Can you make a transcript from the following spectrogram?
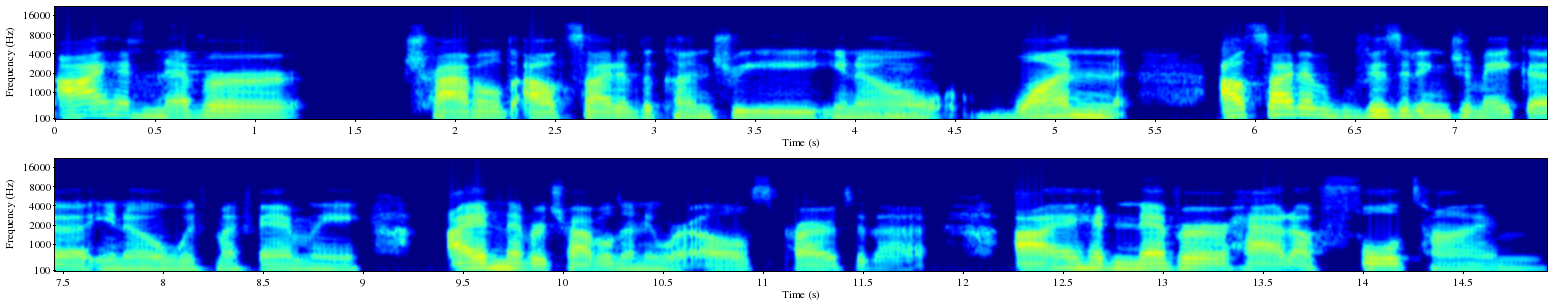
I had never traveled outside of the country, you mm-hmm. know, one outside of visiting Jamaica, you know, with my family. I had never traveled anywhere else prior to that. I had never had a full time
